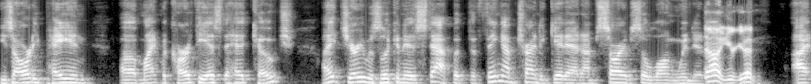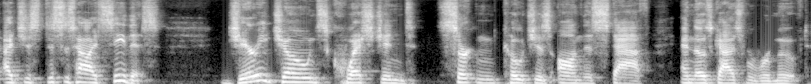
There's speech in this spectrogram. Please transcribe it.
He's already paying uh, Mike McCarthy as the head coach. I think Jerry was looking at his staff. But the thing I'm trying to get at, I'm sorry I'm so long winded. No, you're good. I, I just, this is how I see this. Jerry Jones questioned certain coaches on this staff, and those guys were removed.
